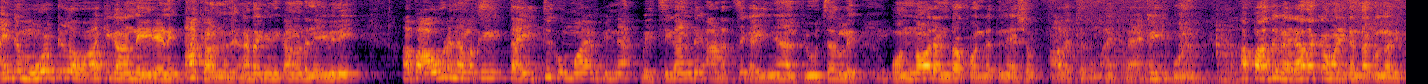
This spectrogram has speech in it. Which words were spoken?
അതിന്റെ മുകൾക്കുള്ള ബാക്കി കാണുന്ന ഏരിയയാണ് ആ കാണുന്നത്. അങ്ങോട്ടൊക്കെ നീ കാണുന്നുണ്ട് ലൈവിൽ. അപ്പൊ അവിടെ നമുക്ക് ടൈറ്റ് കുമ്മായം പിന്നെ വെച്ചുകാണ്ട് അടച്ചു കഴിഞ്ഞാൽ ഫ്യൂച്ചറിൽ ഒന്നോ രണ്ടോ കൊല്ലത്തിന് ശേഷം ആ വെച്ച കുമ്മായം ക്രാക്കായിട്ട് പോരും. അപ്പൊ അത് വരാതൊക്കെ വേണ്ടിയിട്ട് എന്താക്കുന്ന അറിയോ?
